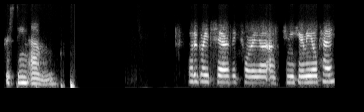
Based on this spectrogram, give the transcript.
Christine M. What a great share, Victoria. Uh, can you hear me okay?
